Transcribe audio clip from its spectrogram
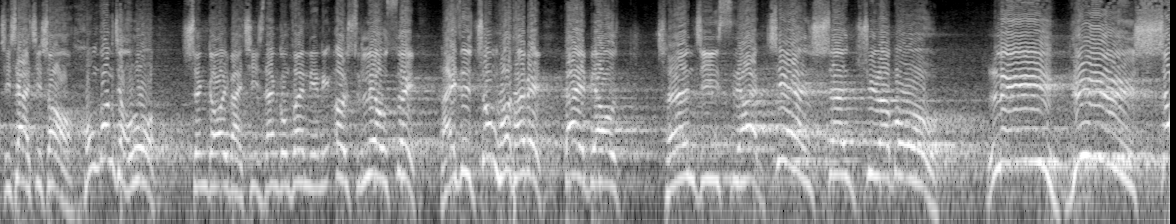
接下来介绍红方角落，身高一百七十三公分，年龄二十六岁，来自中华台北，代表成吉思汗健身俱乐部李玉生。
